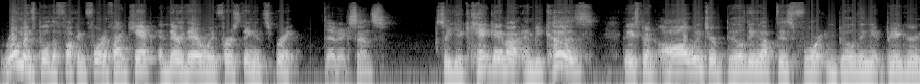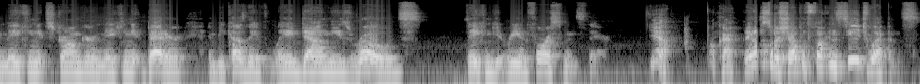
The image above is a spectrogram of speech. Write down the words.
Romans build a fucking fortified camp, and they're there with first thing in spring. That makes sense. So you can't get them out. And because they spent all winter building up this fort and building it bigger and making it stronger and making it better, and because they've laid down these roads, they can get reinforcements there. Yeah. Okay. They also show up with fucking siege weapons.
